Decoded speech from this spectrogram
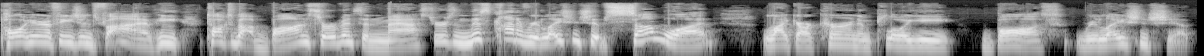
Paul here in Ephesians 5, he talks about bond servants and masters, and this kind of relationship somewhat like our current employee boss relationship.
